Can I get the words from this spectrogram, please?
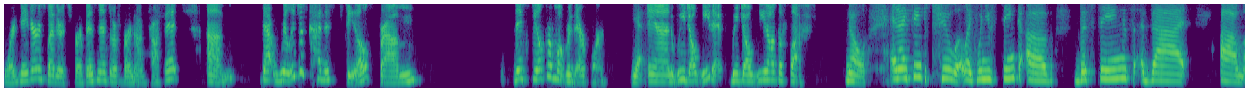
coordinators whether it's for a business or for a nonprofit um, that really just kind of steal from they steal from what we're there for. Yes. And we don't need it. We don't need all the fluff no. And I think too, like when you think of the things that um,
